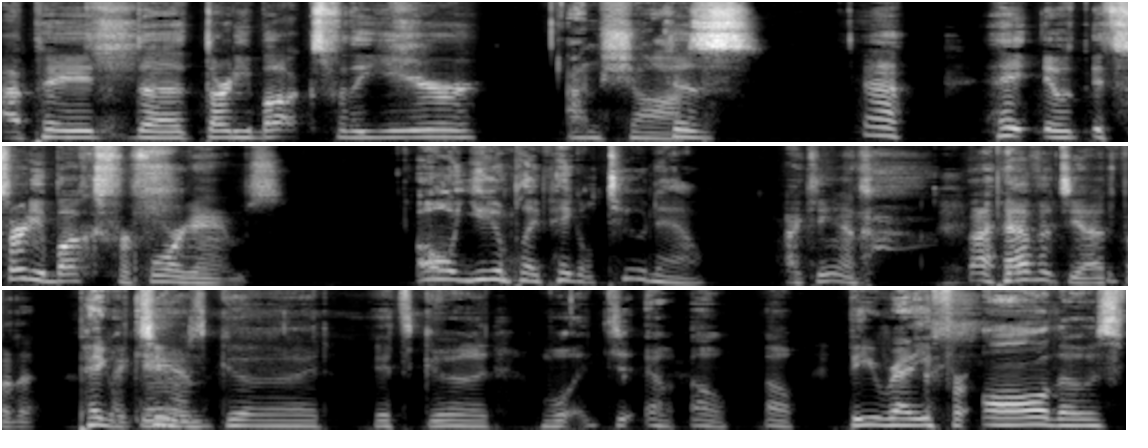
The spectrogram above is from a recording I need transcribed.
I paid the thirty bucks for the year I'm shocked. because, eh, hey, it, it's thirty bucks for four games. Oh, you can play Peggle 2 now. I can. I haven't yet, but Peggle I 2 can. is good. It's good. What, oh, oh, oh. Be ready for all those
